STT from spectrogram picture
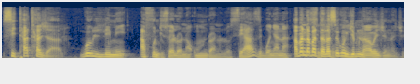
Sithatha njalo. Kulimi afundiswe lona umntwana lo. Siyazi bonyana abantu abadala siwukhuluma. sekungimi nawe njenganje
